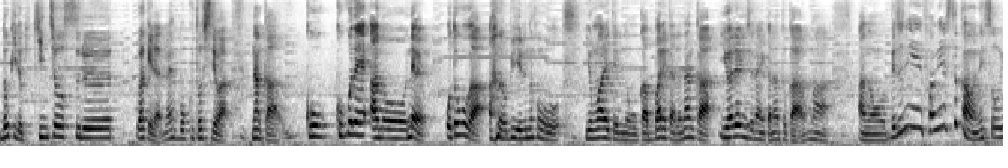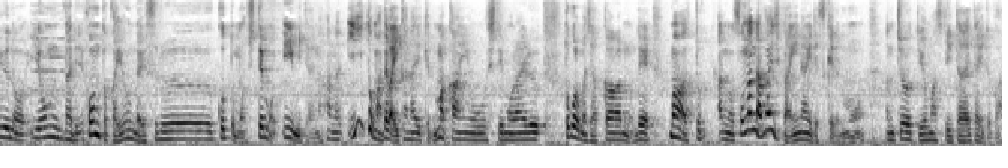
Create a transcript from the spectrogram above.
ドキドキ緊張するわけだよね僕としては。なんかこここであのね男があの BL の本を読まれてるのがバレたらなんか言われるんじゃないかなとかまああの別にファミレスとかはねそういうのを読んだり本とか読んだりすることもしてもいいみたいな話いいとまではいかないけど、まあ、寛容してもらえるところも若干あるので、まあ、とあのそんな長い時間いないですけどもあのちょろっと読ませていただいたりとか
